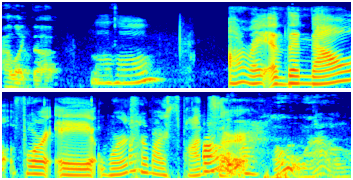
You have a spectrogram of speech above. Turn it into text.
I like that. Mhm. All right, and then now for a word Oh. from our Oh. sponsor. Oh wow.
